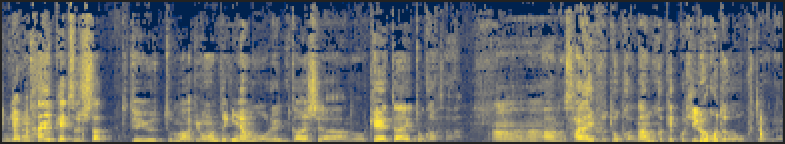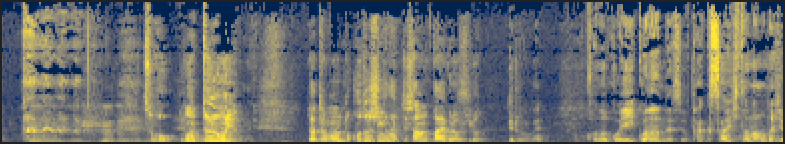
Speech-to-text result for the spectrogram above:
あ逆に解決したっていうとまあ基本的にはもう俺に関してはあの携帯とかさああの財布とかなんか結構拾うことが多くて俺。あうん。そう本当に多いのねだって本当今年に入って3回ぐらいは拾ってるのね。この子いい子なんですよ。たくさん人のもの拾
